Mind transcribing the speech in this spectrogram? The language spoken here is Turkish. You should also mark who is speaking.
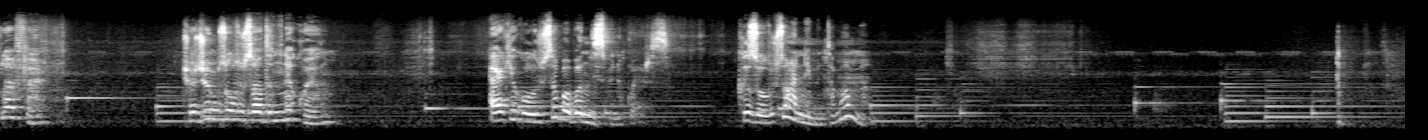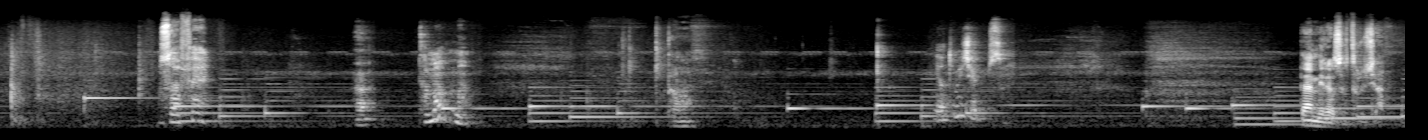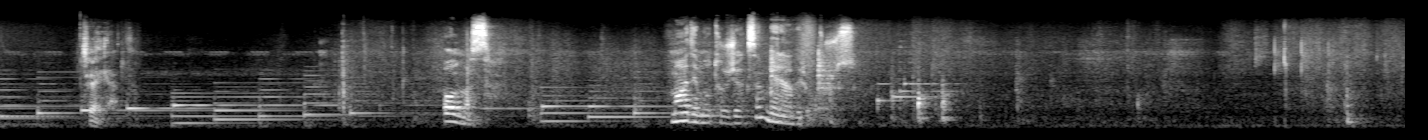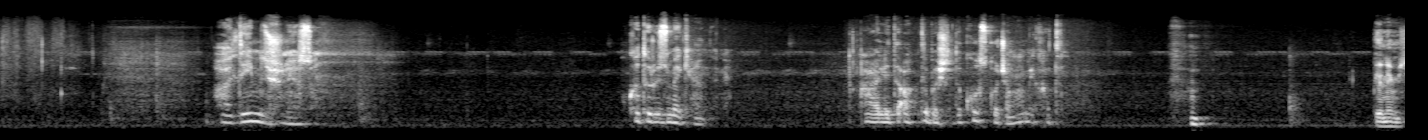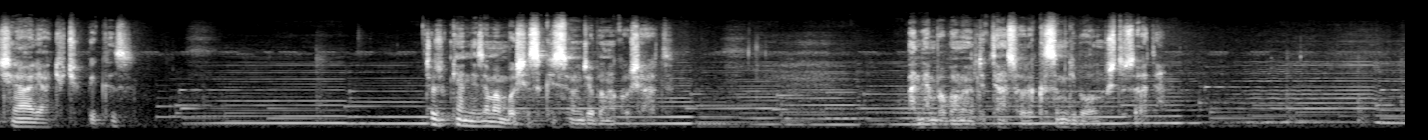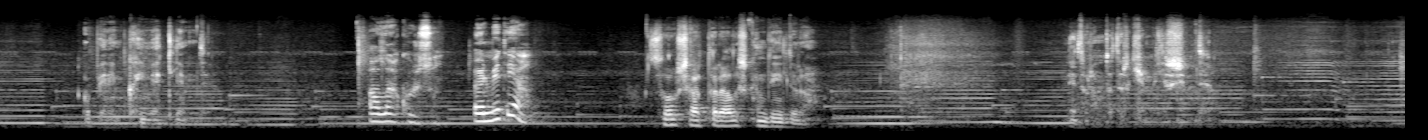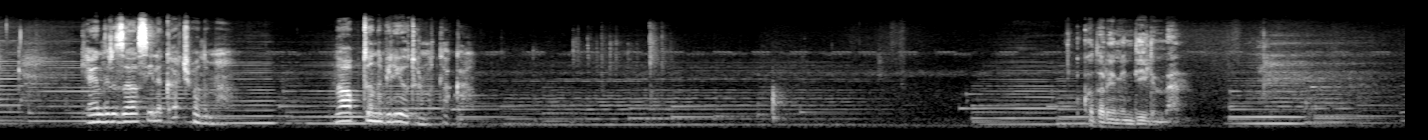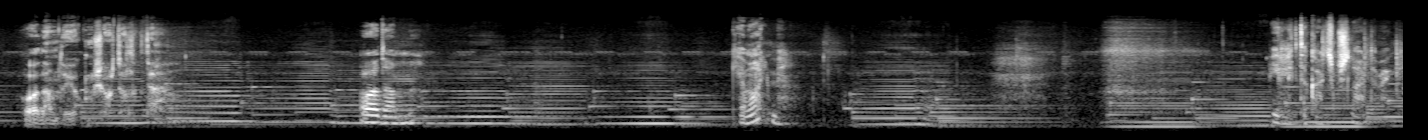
Speaker 1: Muzaffer, çocuğumuz olursa adını ne koyalım? Erkek olursa babanın ismini koyarız. Kız olursa annemin, tamam mı? Muzaffer,
Speaker 2: Ha?
Speaker 1: tamam mı?
Speaker 2: Tamam.
Speaker 1: Yatmayacak mısın?
Speaker 2: Ben biraz oturacağım. Sen yat.
Speaker 1: Olmaz. Madem oturacaksın beraber otururuz. Halde iyi mi düşünüyorsun? Bu kadar üzme kendini. Halide aklı başında koskocaman bir kadın.
Speaker 2: Benim için hala küçük bir kız. Çocukken ne zaman başı sıkışsa önce bana koşardı. Annem babam öldükten sonra kızım gibi olmuştu zaten. O benim kıymetlimdi.
Speaker 1: Allah korusun. Ölmedi ya.
Speaker 2: Zor şartlara alışkın değildir o. Ne durumdadır kim bilir şimdi.
Speaker 1: Kendi rızasıyla kaçmadı mı? Ne yaptığını biliyordur mutlaka.
Speaker 2: Kadar emin değilim ben. O adam da yokmuş ortalıkta.
Speaker 1: O adam mı? Kemal mi? Birlikte kaçmışlar demek.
